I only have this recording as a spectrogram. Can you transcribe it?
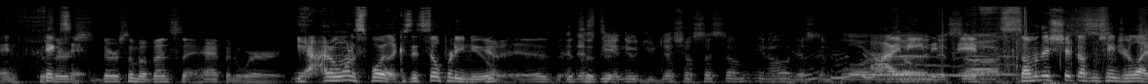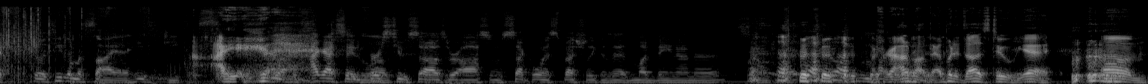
and fix there's, it. There's some events that happen where Yeah, I don't want to spoil it because it's still pretty new. Yeah, it is, Could it's, this it's be a- a new judicial system? You know, just implore. I mean, this, if uh, some of this shit doesn't change your life, So is he the Messiah? He's Jesus. I I gotta say, the first two it. saws were awesome. The second one, especially because it had Mudvayne on the soundtrack. I forgot about that, but it does too. Yeah. Um,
